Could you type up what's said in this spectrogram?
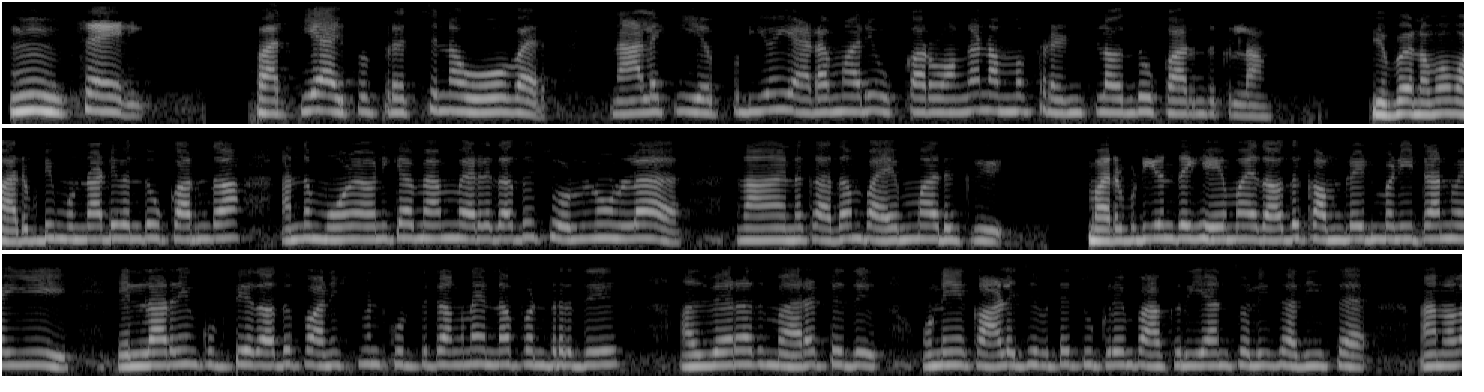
ம் சரி. பாத்தியா இப்ப பிரச்சனை ஓவர் நாளைக்கு எப்படியும் இடம் மாதிரி உட்காருவாங்க. நம்ம ஃப்ரெண்ட்ல வந்து உட்கார்ந்துக்கலாம். இப்போ நம்ம மறுபடியும் முன்னாடி வந்து உட்கார்ந்தா அந்த மோனிகா மேம் வேற ஏதாவது சொல்லணும்ல? நான் எனக்கு அதான் பயமா இருக்கு. மறுபடியும் இந்த ஹேமா ஏதாவது கம்ப்ளைண்ட் பண்ணிட்டான்னு வை எல்லாரையும் கூப்பிட்டு ஏதாவது பனிஷ்மெண்ட் கொடுத்துட்டாங்கன்னா என்ன பண்ணுறது அது வேற அது மிரட்டுது. உன்னைய காலேஜ் விட்டு தூக்குறேன் பார்க்குறியான்னு சொல்லி சதீச. அதனால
